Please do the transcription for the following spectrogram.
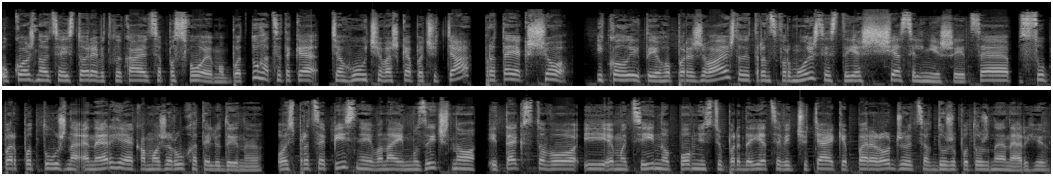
У кожного ця історія відкликається по-своєму, бо туга це таке тягуче, важке почуття. Проте, якщо і коли ти його переживаєш, то ти трансформуєшся і стаєш ще сильніший. Це суперпотужна енергія, яка може рухати людиною. Ось про це пісня, і вона і музично, і текстово, і емоційно повністю передає це відчуття, яке перероджується в дуже потужну енергію.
